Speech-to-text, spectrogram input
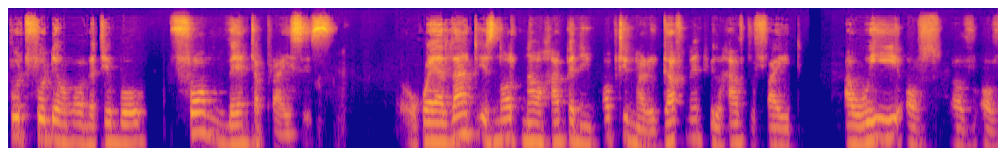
put food on, on the table from the enterprises. Where that is not now happening optimally, government will have to find a way of, of, of,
